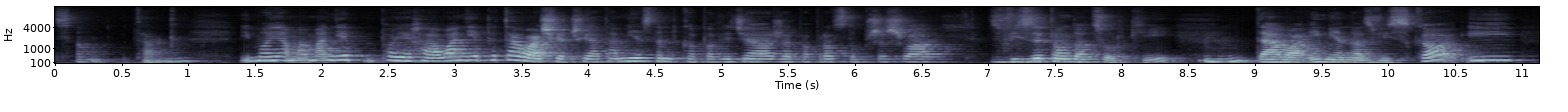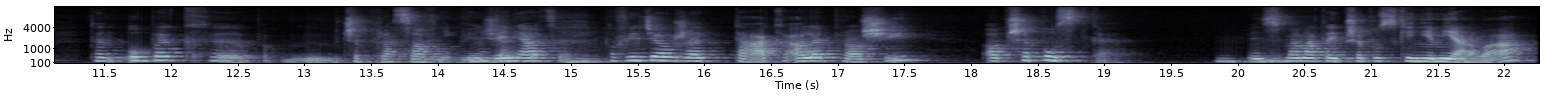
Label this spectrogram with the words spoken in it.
Są. tak. Mhm. I moja mama nie pojechała, nie pytała się, czy ja tam jestem, tylko powiedziała, że po prostu przyszła z wizytą do córki, Mhm. dała imię, nazwisko i ten ubek y, czy pracownik więzienia No tak, pracownik. powiedział, że tak, ale prosi o przepustkę. Mhm. Więc mama tej przepustki nie miała.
